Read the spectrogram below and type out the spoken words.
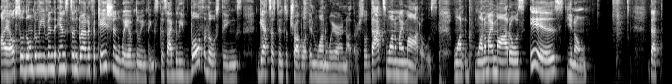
I also don't believe in the instant gratification way of doing things because I believe both of those things gets us into trouble in one way or another. So that's one of my mottos. One one of my mottos is, you know, that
